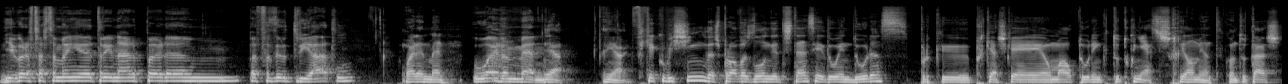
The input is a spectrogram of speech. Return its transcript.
E agora estás também a treinar para, hum, para fazer o triatlo? O Ironman. O Ironman. Yeah. Yeah. Fiquei com o bichinho das provas de longa distância e do endurance, porque, porque acho que é uma altura em que tu te conheces realmente. Quando tu estás,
